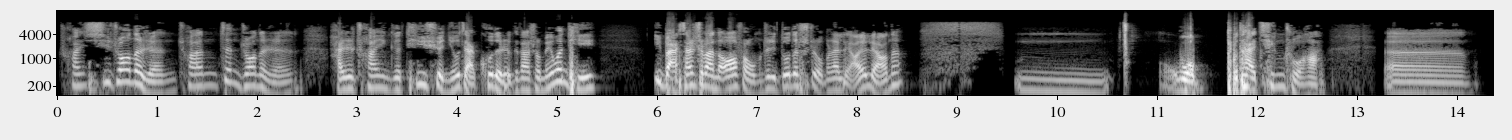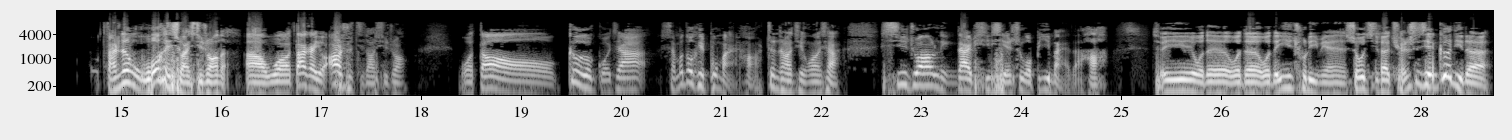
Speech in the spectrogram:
穿西装的人、穿正装的人，还是穿一个 T 恤牛仔裤的人跟他说没问题？一百三十万的 offer，我们这里多的是，我们来聊一聊呢。嗯，我不太清楚哈。呃，反正我很喜欢西装的啊，我大概有二十几套西装。我到各个国家什么都可以不买哈，正常情况下，西装、领带、皮鞋是我必买的哈。所以我的我的我的衣橱里面收集了全世界各地的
